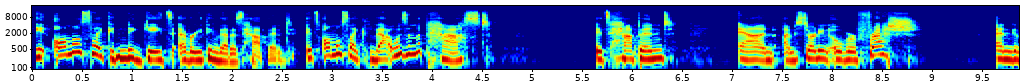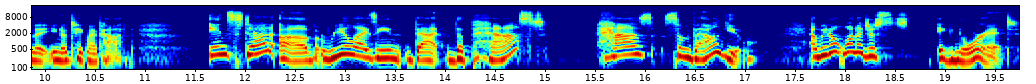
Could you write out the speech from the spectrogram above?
it almost like negates everything that has happened. It's almost like that was in the past, it's happened, and I'm starting over fresh and gonna, you know, take my path. Instead of realizing that the past has some value and we don't want to just ignore it.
